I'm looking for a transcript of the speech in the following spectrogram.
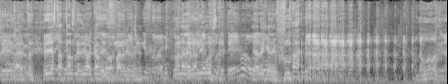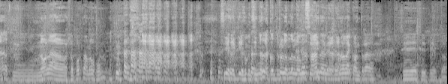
Sí, la neta. Ya hasta tos le dio acá a mi sí, compadre, güey. chingues, no mames. Órale, ¿Quiere que tema o Ya deje de fumar. No, mira, si no la soporta, no fume. sí, efectivamente, si no la controla, no la use. Ándale, si no la controla. Sí, sí, es cierto.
